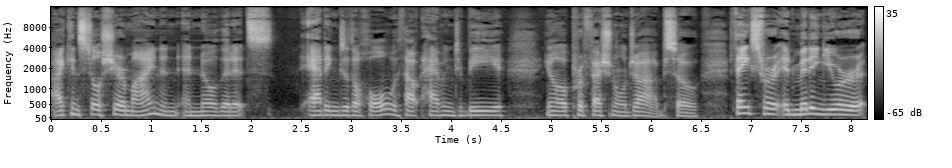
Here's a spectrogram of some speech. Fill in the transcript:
I can still share mine and, and know that it's adding to the whole without having to be, you know, a professional job. So thanks for admitting you were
